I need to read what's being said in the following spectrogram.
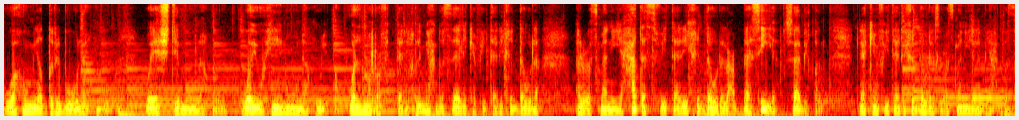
وهم يضربونه ويشتمونه ويهينونه لأول مرة في التاريخ لم يحدث ذلك في تاريخ الدولة العثمانية حدث في تاريخ الدولة العباسية سابقا لكن في تاريخ الدولة العثمانية لم يحدث.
